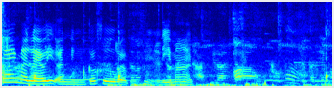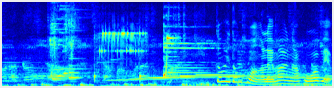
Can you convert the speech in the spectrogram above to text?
ได้มาแล้วอีกอันหนึ่งก็คือแบบดีมาก ห่วงอะไรมากนะ เพราะว่าแบบ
